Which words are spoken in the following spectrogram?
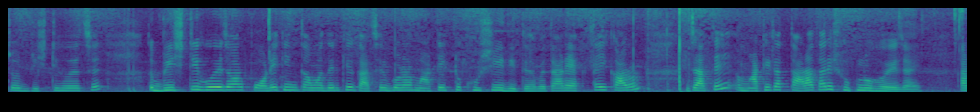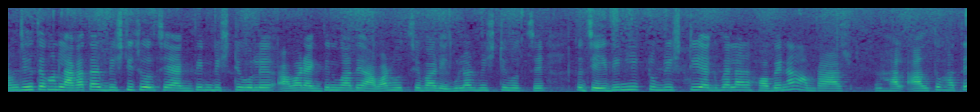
জোর বৃষ্টি হয়েছে। তো বৃষ্টি হয়ে যাওয়ার পরে কিন্তু আমাদেরকে গাছের গোড়ার মাটি একটু খুশিয়ে দিতে হবে। তার একটাই কারণ, যাতে মাটিটা তাড়াতাড়ি শুকনো হয়ে যায়। কারণ যেহেতু এখন লাগাতার বৃষ্টি চলছে, একদিন বৃষ্টি হলে আবার একদিন বাদে আবার হচ্ছে বা রেগুলার বৃষ্টি হচ্ছে, তো যেই দিনই একটু বৃষ্টি একবেলা হবে না, আমরা আলতো হাতে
